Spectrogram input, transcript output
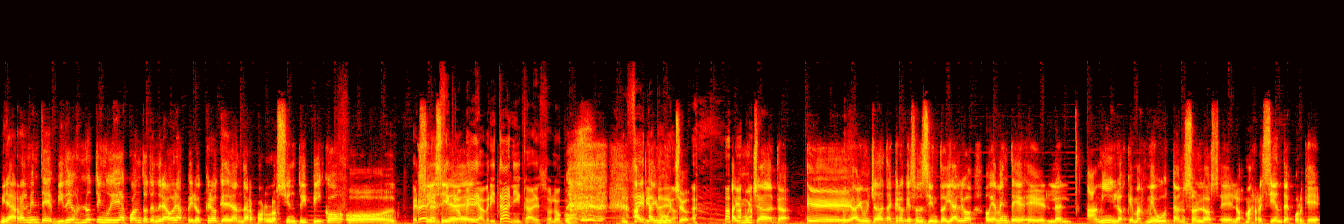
Mirá, realmente videos no tengo idea cuánto tendré ahora, pero creo que debe andar por los ciento y pico o... Pero es Sí, la sí, debe- enciclopedia británica eso, loco. En hay, serio mucho. Hay mucha data. Eh, hay mucha data, creo que son ciento y algo. Obviamente, eh, la- a mí los que más me gustan son los, eh, los más recientes, porque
